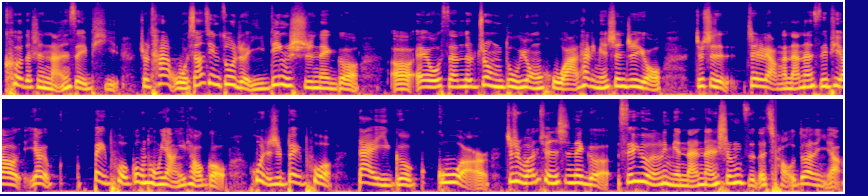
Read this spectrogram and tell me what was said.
刻的是男 CP，就是他，我相信作者一定是那个呃 A O 三的重度用户啊。它里面甚至有就是这两个男男 CP 要要被迫共同养一条狗，或者是被迫带一个孤儿，就是完全是那个 CP 文里面男男生子的桥段一样。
